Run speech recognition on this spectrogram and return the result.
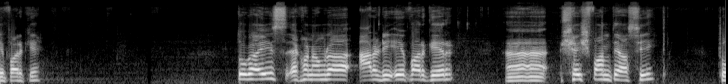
এ পার্কে। তো গাইস এখন আমরা আরডি এ পার্কের শেষ প্রান্তে আছি। তো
